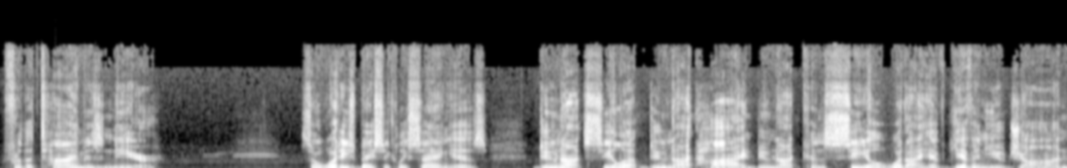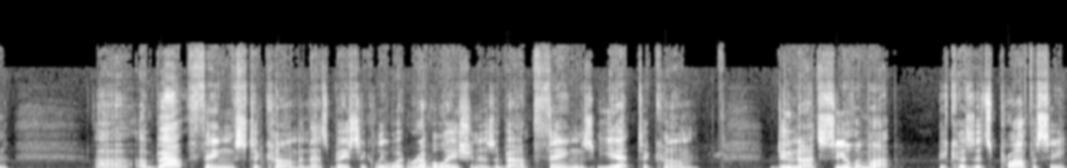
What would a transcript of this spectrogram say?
for the time is near. So, what he's basically saying is, do not seal up, do not hide, do not conceal what I have given you, John, uh, about things to come. And that's basically what Revelation is about things yet to come. Do not seal them up, because it's prophecy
